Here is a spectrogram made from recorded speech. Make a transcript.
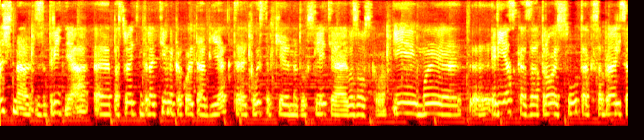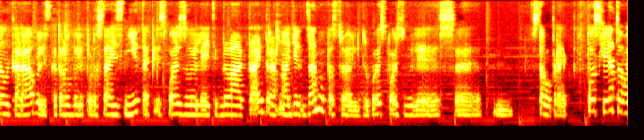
Э, срочно за три дня э, построить интерактивный какой-то объект э, к выставке на 200-летие Айвазовского. И мы резко за трое суток собрали целый корабль, из которого были паруса из ниток, использовали этих два октайдера. Ну, один заново построили, другой использовали с, с того проекта. После этого,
